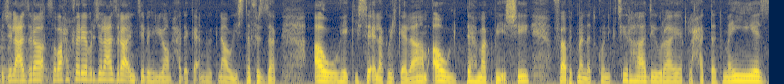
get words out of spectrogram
برج العذراء صباح الخير يا برج العذراء انتبه اليوم حدا كانه هيك ناوي يستفزك أو هيك يسألك بالكلام أو يتهمك بشيء فبتمنى تكون كتير هادي ورايق لحتى تميز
